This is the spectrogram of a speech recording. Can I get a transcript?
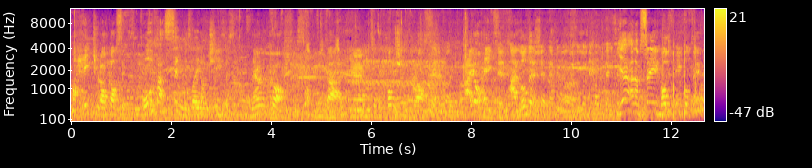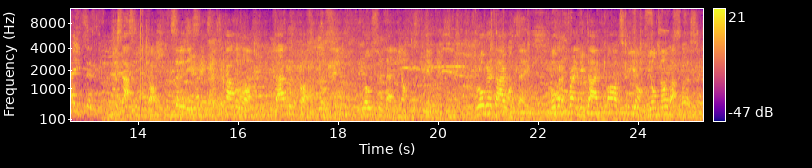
our hatred, our gossip, all of that sin was laid on Jesus. And there on the cross, he suffered and died. And he took the punishment for our sin. I don't hate it. I love it. Yeah, and I'm saying most people do hate it. Just ask him, Josh. Consider these things. Think about the one who died on the cross your sin, rose from the dead, and he offers forgiveness. We're all going to die one day. We've all got a friend who died far too young. We all know that person.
